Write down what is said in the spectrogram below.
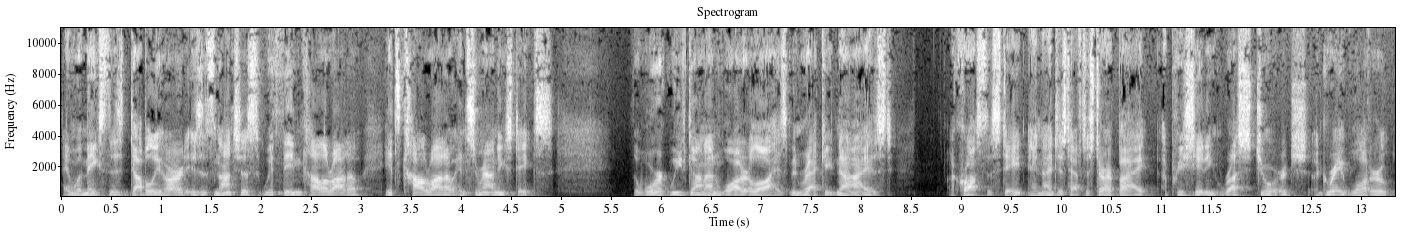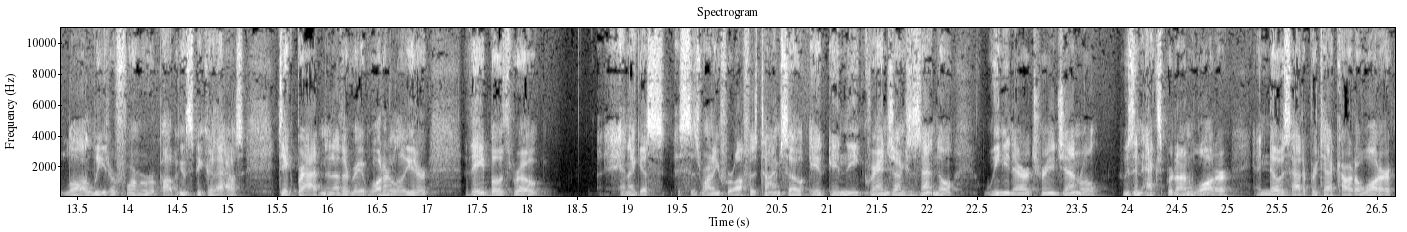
And what makes this doubly hard is it's not just within Colorado, it's Colorado and surrounding states. The work we've done on water law has been recognized across the state, and I just have to start by appreciating Russ George, a great water law leader, former Republican Speaker of the House, Dick Bratton, another great water law leader. They both wrote and I guess this is running for office time. So in, in, the Grand Junction Sentinel, we need our Attorney General who's an expert on water and knows how to protect Colorado water.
